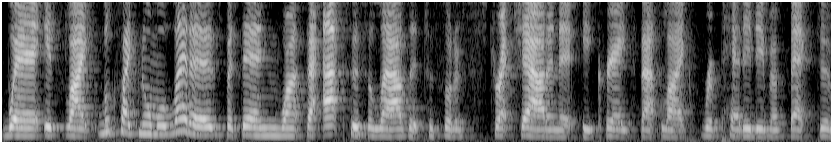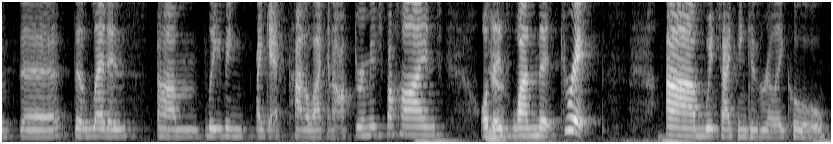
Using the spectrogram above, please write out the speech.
where it's like looks like normal letters, but then one, the axis allows it to sort of stretch out, and it, it creates that like repetitive effect of the the letters um, leaving, I guess, kind of like an after image behind. Or Yeah. there's one that drips, um, which I think is really cool.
